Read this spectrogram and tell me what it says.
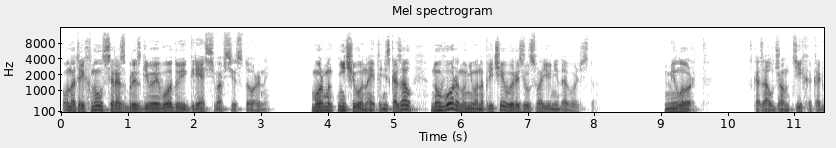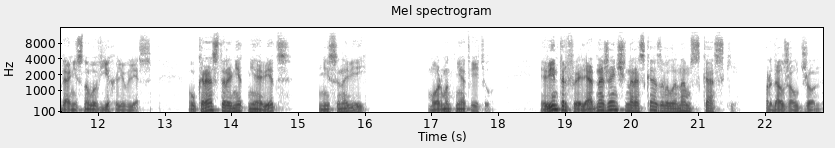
Он отряхнулся, разбрызгивая воду и грязь во все стороны. Мормонт ничего на это не сказал, но ворон у него на плече выразил свое недовольство. «Милорд», — сказал Джон тихо, когда они снова въехали в лес, — «у Крастера нет ни овец, ни сыновей». Мормонт не ответил. «В Винтерфелле одна женщина рассказывала нам сказки», — продолжал Джон.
